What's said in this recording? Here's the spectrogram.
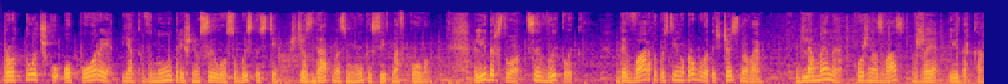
Про точку опори як внутрішню силу особистості, що здатна змінити світ навколо. Лідерство це виклик. Де варто постійно пробувати щось нове. Для мене кожна з вас вже лідерка.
